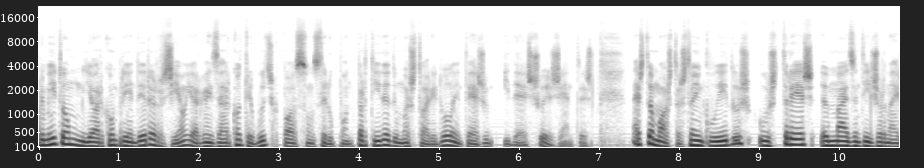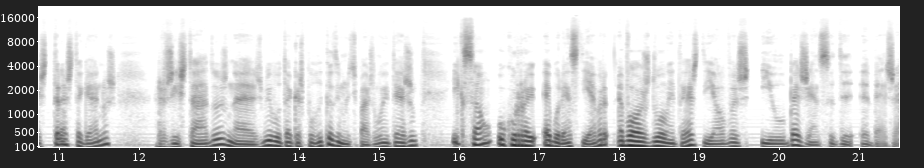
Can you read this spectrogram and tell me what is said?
permitam melhor compreender a região e organizar contributos que possam ser o ponto de partida de uma história do Alentejo e das suas gentes. Nesta mostra estão incluídos os três mais antigos jornais transtaganos, registados nas bibliotecas públicas e municipais do Alentejo e que são o Correio Eborense de Évora, a Voz do Alentejo de Elvas e o Begense de Beja.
